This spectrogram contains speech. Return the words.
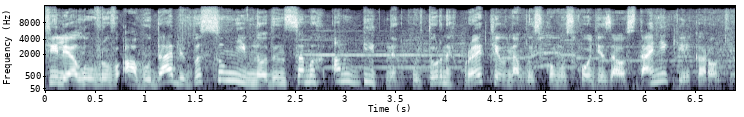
Філія Лувру в Абу-Дабі безсумнівно один з самих амбітних культурних проєктів на близькому сході за останні кілька років.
